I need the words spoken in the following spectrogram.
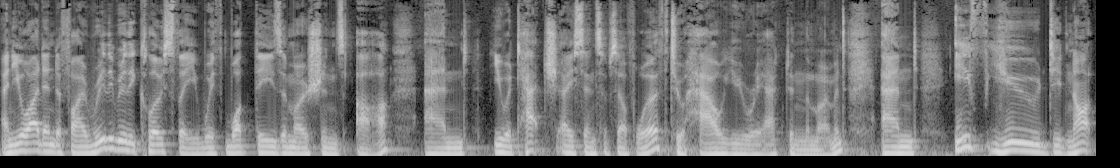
And you identify really, really closely with what these emotions are, and you attach a sense of self worth to how you react in the moment. And if you did not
